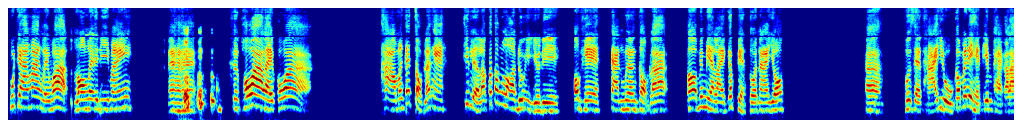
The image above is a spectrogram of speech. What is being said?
พูดยากมากเลยว่า ลองเลยดีไหมนะฮะคือเพราะว่าอะไรเพราะว่า ข่าวมันก็จบแล้วไงที่เหลือเราก็ต้องรอดูอีกอยู่ดี โอเค การเมืองจบแล้วก็ไม่มีอะไรก็เปลี่ยนตัวนายกเอ่อคุณเศรษฐาอยู่ก็ไม่ได้เห็นอิมแพกอะไร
